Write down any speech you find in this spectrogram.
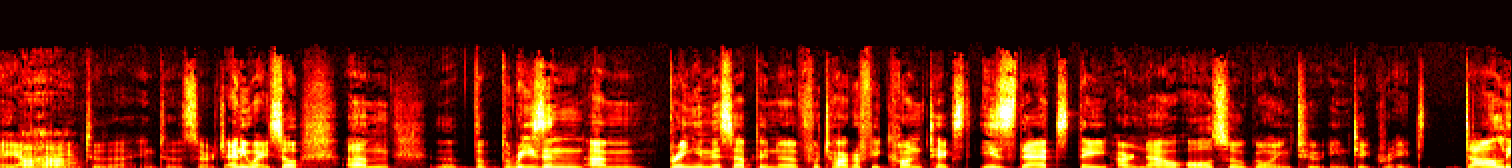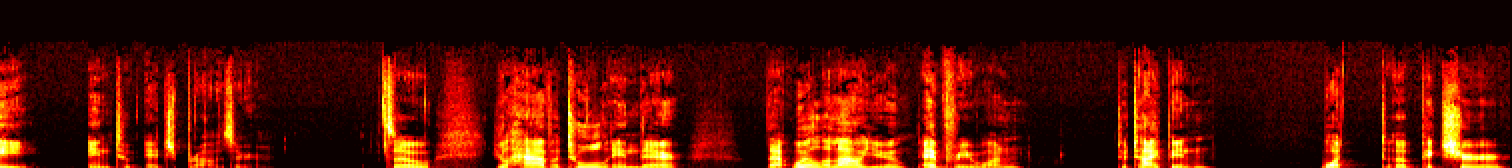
AI Uh-huh. into the into the search. Anyway, so um, the the reason I'm bringing this up in a photography context is that they are now also going to integrate DALL-E into Edge browser. So you'll have a tool in there that will allow you, everyone, to type in what uh, picture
